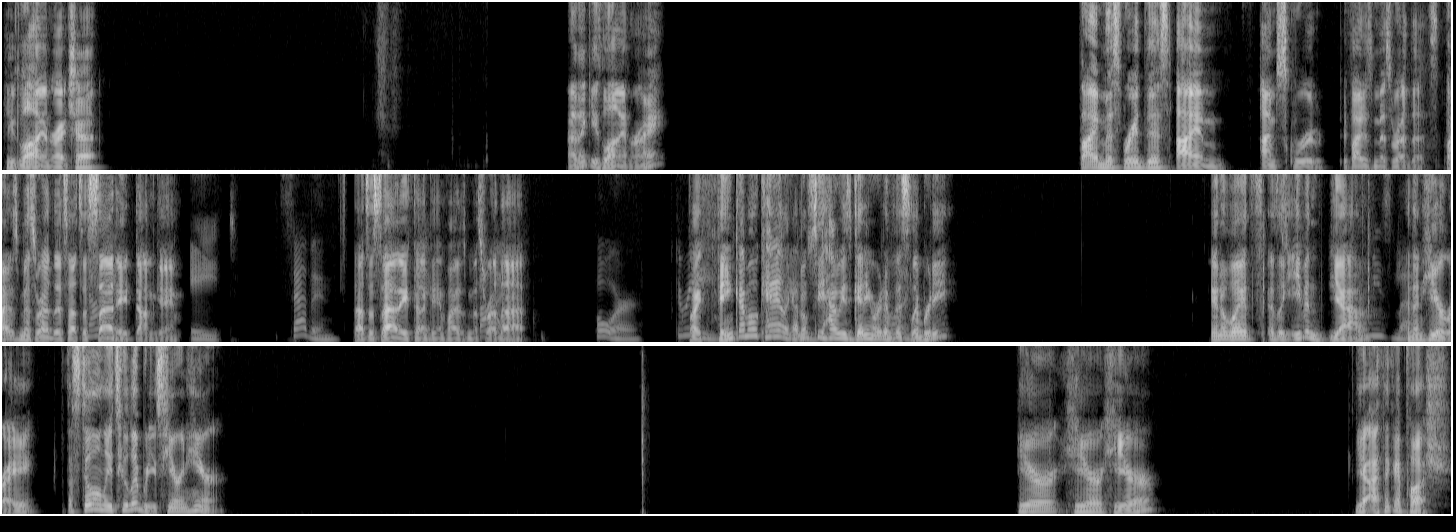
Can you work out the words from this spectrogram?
He's lying, right, chat? I think he's lying, right? If I misread this, I am I'm screwed. If I just misread this. If I just misread this, that's a sad eight dan game. Eight. Seven. That's a sad eight dan game if I just misread five, that. Four. Three. But I think I'm okay. Like I don't see how he's getting rid of this liberty. In a way, it's, it's like even yeah, and then here, right? That's still only two liberties here and here. Here, here, here. Yeah, I think I push.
